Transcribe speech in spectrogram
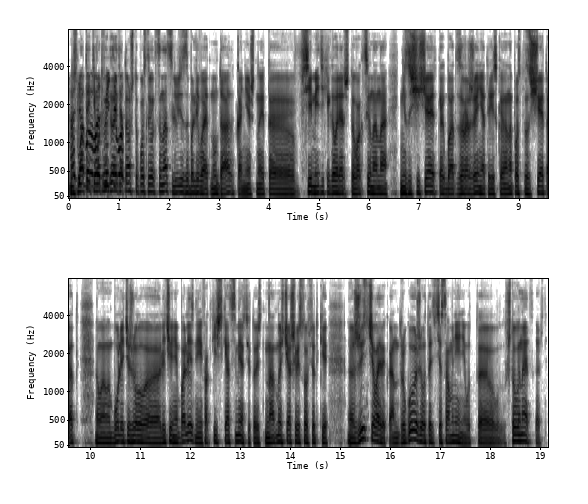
Ну, смотрите, вот вы говорите вот... о том, что после вакцинации люди заболевают. Ну да, конечно, это все медики говорят, что вакцина, она не защищает как бы от заражения, от риска, она просто защищает от э, более тяжелого лечения болезни и фактически от смерти. То есть на одной из чаши весов все-таки э, жизнь человека, а на другой же вот эти все сомнения. Вот э, что вы на это скажете?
